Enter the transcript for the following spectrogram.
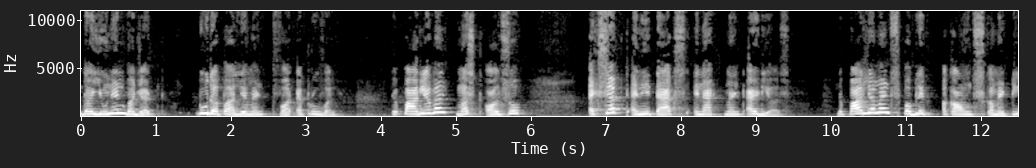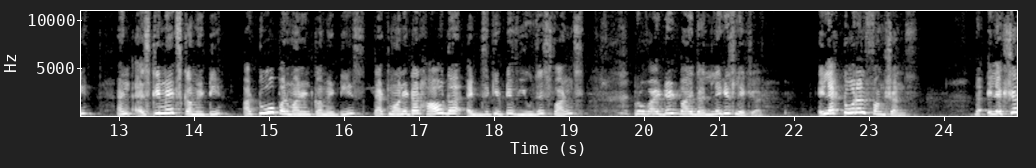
the union budget to the parliament for approval. The parliament must also accept any tax enactment ideas. The parliament's public accounts committee and estimates committee are two permanent committees that monitor how the executive uses funds provided by the legislature. Electoral functions. The election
